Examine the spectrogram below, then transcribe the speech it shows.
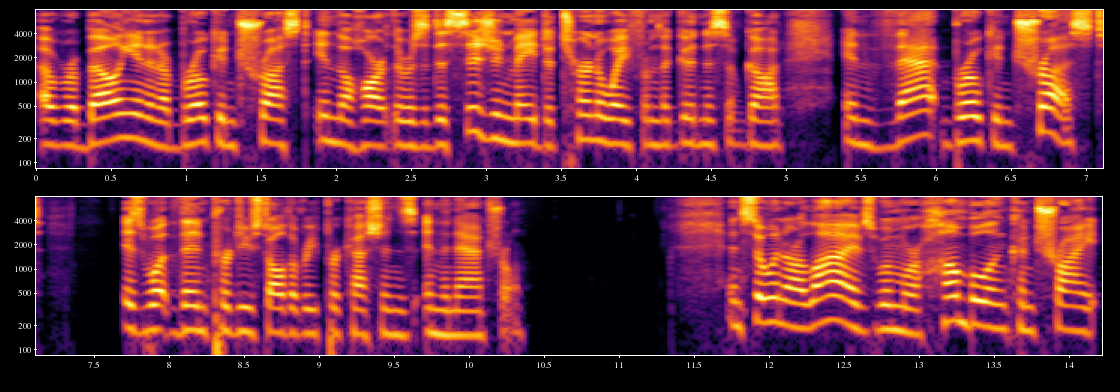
a rebellion and a broken trust in the heart. There was a decision made to turn away from the goodness of God. And that broken trust is what then produced all the repercussions in the natural. And so in our lives, when we're humble and contrite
